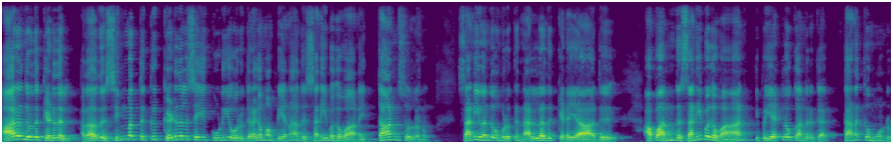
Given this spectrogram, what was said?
ஆறுங்கிறது கெடுதல். அதாவது சிம்மத்துக்கு கெடுதல் செய்யக்கூடிய ஒரு கிரகம் அப்படின்னா அது சனி பகவானைத்தான் சொல்லணும். சனி வந்து உங்களுக்கு நல்லது கிடையாது. அப்போ அந்த சனி பகவான் இப்போ எட்டில் உட்காந்துருக்கார் தனக்கு மூன்று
